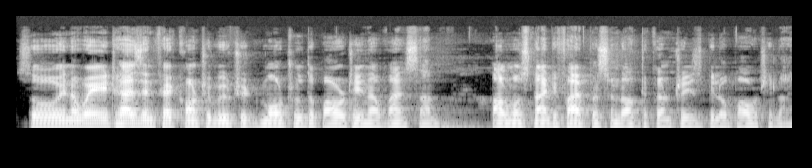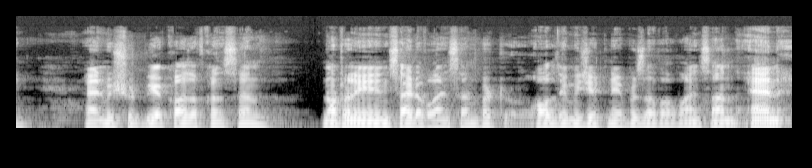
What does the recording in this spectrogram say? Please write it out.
So in a way, it has in fact contributed more to the poverty in Afghanistan. Almost 95% of the country is below poverty line. And we should be a cause of concern, not only inside Afghanistan, but all the immediate neighbors of Afghanistan and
